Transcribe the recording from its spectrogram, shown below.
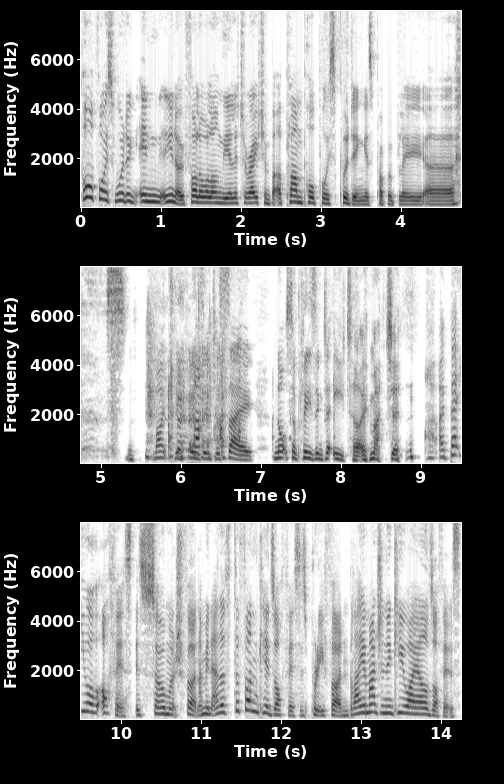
porpoise would, in you know, follow along the alliteration, but a plum porpoise pudding is probably uh, might be pleasing to say, not so pleasing to eat. I imagine. I bet your office is so much fun. I mean, the, the fun kids' office is pretty fun, but I imagine in QIL's office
